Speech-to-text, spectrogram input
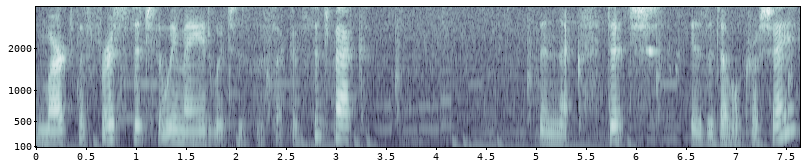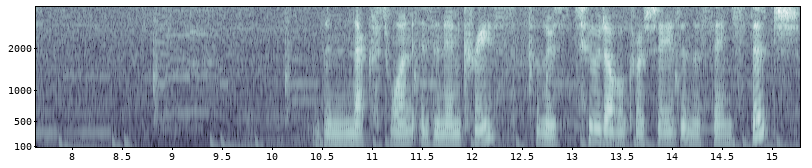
mark the first stitch that we made, which is the second stitch back. The next stitch is a double crochet. The next one is an increase, so there's two double crochets in the same stitch.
